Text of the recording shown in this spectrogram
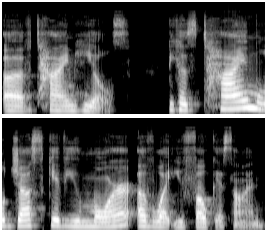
of time heals because time will just give you more of what you focus on.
